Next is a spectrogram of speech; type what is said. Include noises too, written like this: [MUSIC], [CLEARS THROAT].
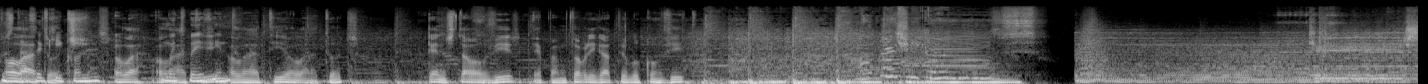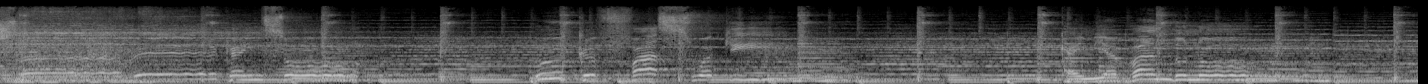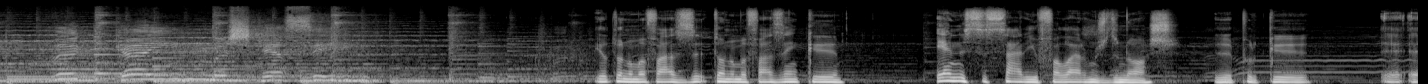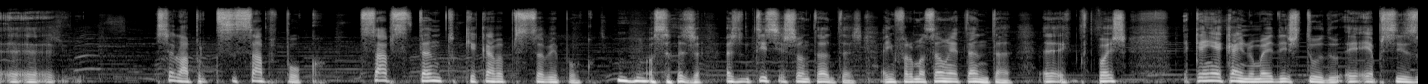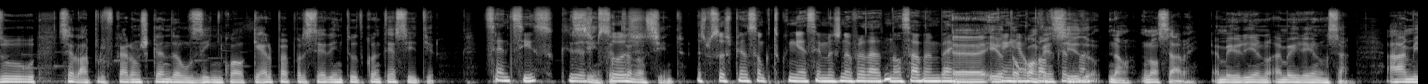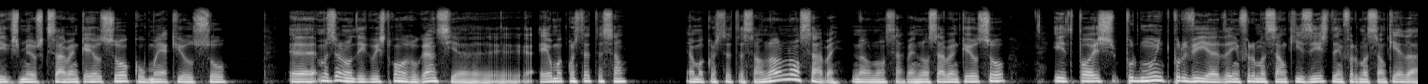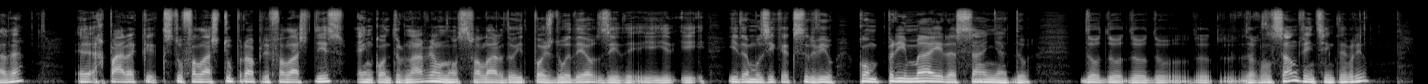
por olá estar aqui connosco. Olá, olá muito bem-vindo. Olá a ti, olá a todos. Quem nos está a ouvir, epá, muito obrigado pelo convite. Quis saber quem sou, o que faço aqui, quem me abandonou, de quem me esqueci. Eu estou numa fase, estou numa fase em que é necessário falarmos de nós, eh, porque eh, eh, sei lá, porque se sabe pouco. Sabe-se tanto que acaba por se saber pouco. Uhum. Ou seja, as notícias são tantas, a informação é tanta, que depois quem é quem no meio disto tudo? É, é preciso, sei lá, provocar um escândalozinho qualquer para aparecer em tudo quanto é sítio. Sente-se isso? Que as Sinto, pessoas, então não sinto. as pessoas pensam que te conhecem, mas na verdade não sabem bem. Uh, eu estou é convencido. Não, não sabem. A maioria, não- a maioria não sabe. Há amigos meus que sabem quem eu sou, como é que eu sou, uh, mas eu não digo isto com arrogância. É uma constatação. É uma constatação. Não, não sabem. Não, não sabem. Não sabem quem eu sou. E depois, por muito por via da informação que existe, da informação que é dada, uh, repara que, que se tu falaste, tu próprio falaste disso, é incontornável não se falar do e depois do adeus e, de- e- e- e da música que serviu como primeira senha do- do- do- do- da Revolução de 25 de Abril.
